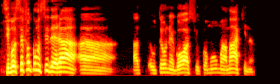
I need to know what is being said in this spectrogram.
Se você for considerar a- a- o teu negócio como uma máquina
